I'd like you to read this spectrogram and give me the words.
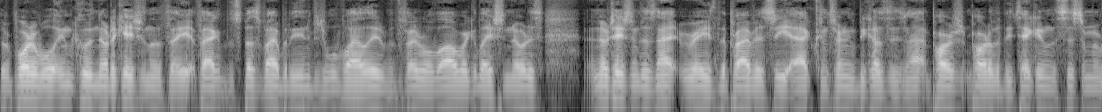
The reporter will include notification of the fact that specified with the individual violated with the federal law regulation notice. Notation does not raise the Privacy Act concerning because it is not part, part of the taken of the system of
